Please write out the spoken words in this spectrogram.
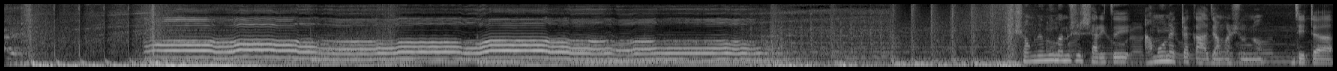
সংগ্রামী মানুষের সারিতে এমন একটা কাজ আমার জন্য, যেটা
